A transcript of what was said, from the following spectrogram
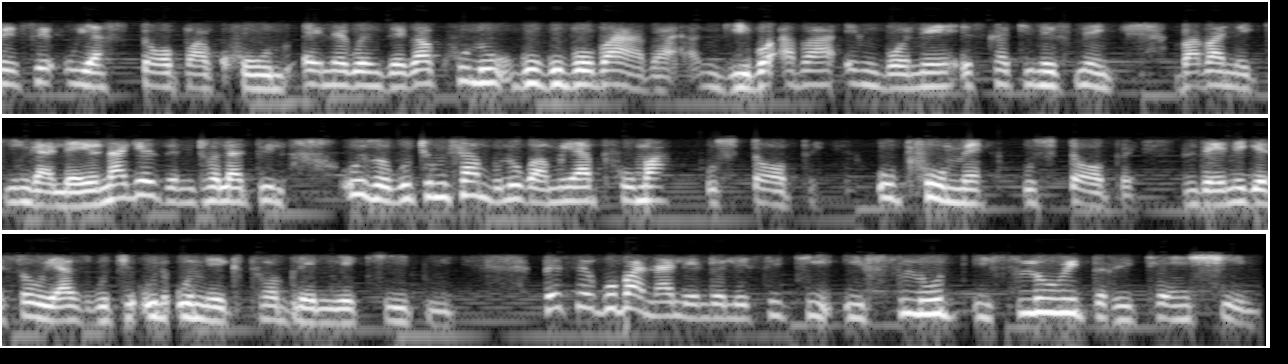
Bese uyastopa kakhulu and kwenzeka kakhulu kubo baba ngibo aba engibone esikhathini esiningi baba nenkinga leyo. Nakeze emtholapilo uzokuthi umhlambuluko wami uyaphuma ustope uphume ustope then ke so uyazi ukuthi une problem ye kidney bese kuba nalento lesithi i-fluid i-fluid retention.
